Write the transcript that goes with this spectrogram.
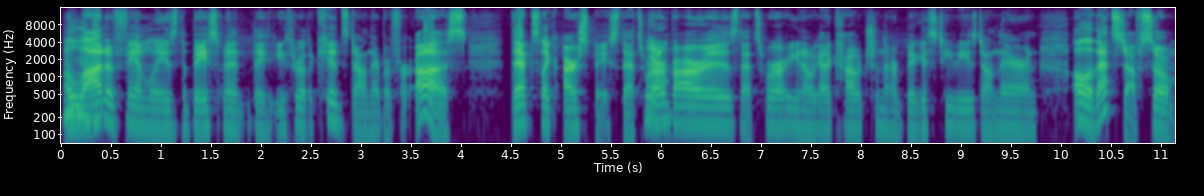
A lot of families, the basement, they you throw the kids down there, but for us. That's like our space. That's where Yeah. our bar is. That's where our, you know we got a couch and our biggest TVs down there and all of that stuff. So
